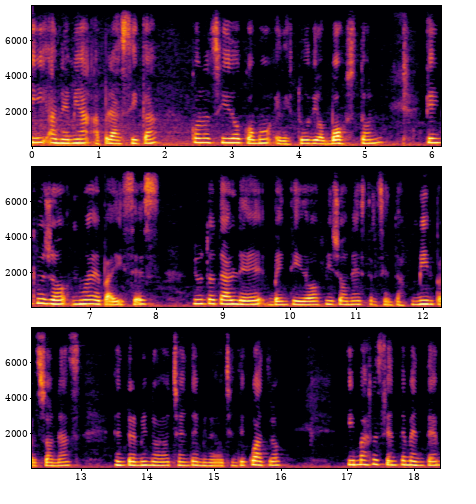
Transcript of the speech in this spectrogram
y anemia aplásica, conocido como el estudio Boston, que incluyó nueve países y un total de 22.300.000 personas entre 1980 y 1984 y más recientemente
